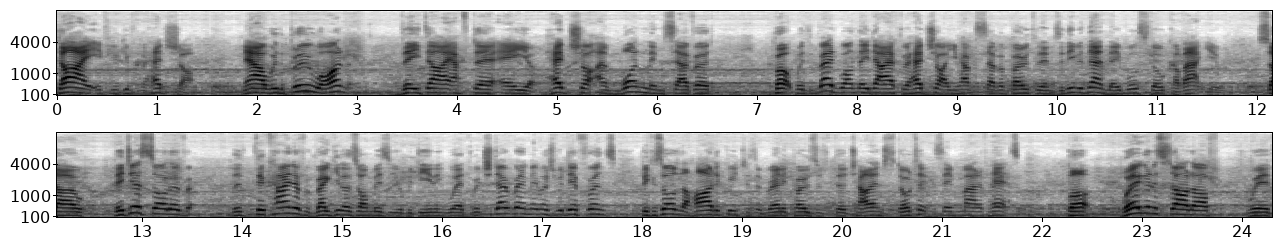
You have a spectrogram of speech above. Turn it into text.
die if you give them a headshot. Now, with the blue one, they die after a headshot and one limb severed, but with the red one, they die after a headshot and you have to sever both limbs, and even then, they will still come at you. So, they just sort of the, the kind of regular zombies that you'll be dealing with, which don't really make much of a difference because all of the harder creatures that really pose the challenge don't take the same amount of hits. But we're going to start off with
